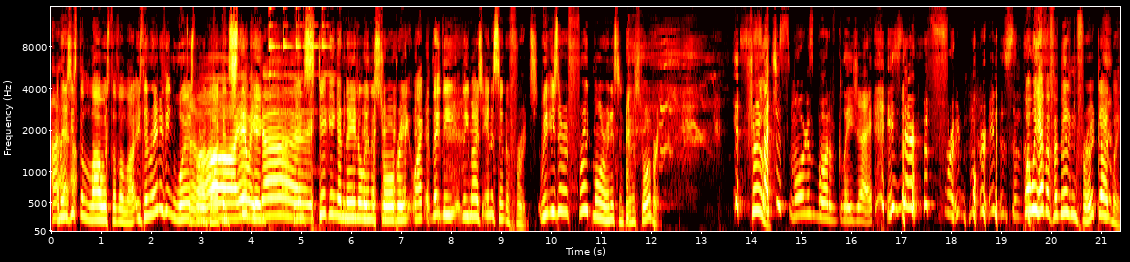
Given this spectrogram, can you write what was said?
I mean, is this the lowest of the low? Is there anything worse, Lauren Clark, Oh, than sticking than sticking a needle in a strawberry? Like the, the the most innocent of fruits. Is there a fruit more innocent than a strawberry? Truly. Such a smorgasbord of cliche. Is there a fruit more innocent? Than Well, we have a forbidden fruit, don't we?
